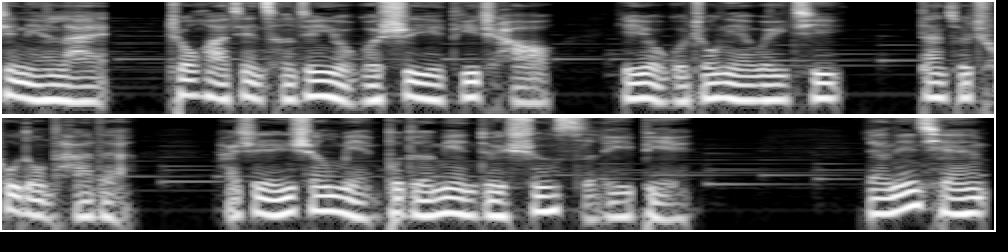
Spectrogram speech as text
这些年来，周华健曾经有过事业低潮，也有过中年危机，但最触动他的，还是人生免不得面对生死离别。两年前，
